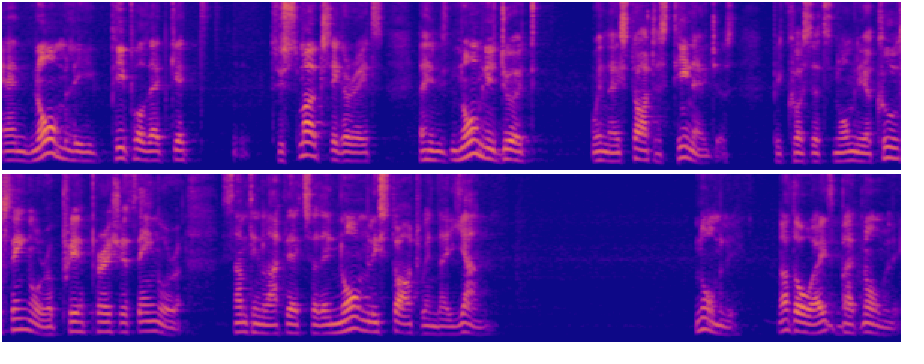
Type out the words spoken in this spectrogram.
And normally people that get to smoke cigarettes, they normally do it when they start as teenagers because it's normally a cool thing or a peer pressure thing or a, something like that. So they normally start when they're young. Normally. Not always, but normally.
